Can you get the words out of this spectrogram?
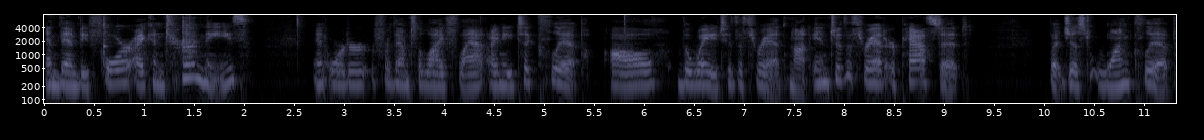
And then before I can turn these, in order for them to lie flat, I need to clip all the way to the thread, not into the thread or past it, but just one clip.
